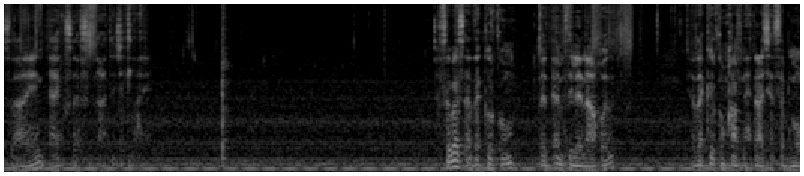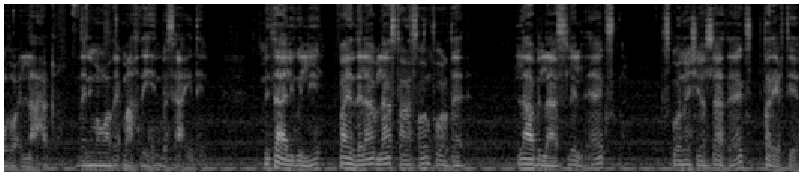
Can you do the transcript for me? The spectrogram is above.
sine X نفس الناتج يطلع لي هسه بس أذكركم بد أمثلة ناخذ. أذكركم خاف نحتاج هسه بالموضوع اللاحق. ذني مواضيع ما أخذيهن بس أعيدهن. مثال يقول لي find the Laplace transform for the Laplace لل X exponential 3x بطريقتين.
